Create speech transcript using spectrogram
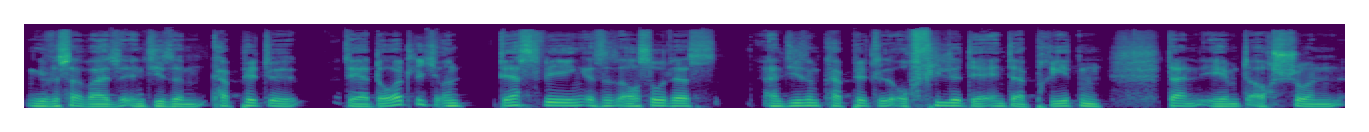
in gewisser Weise in diesem Kapitel sehr deutlich und deswegen ist es auch so, dass an diesem Kapitel auch viele der Interpreten dann eben auch schon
